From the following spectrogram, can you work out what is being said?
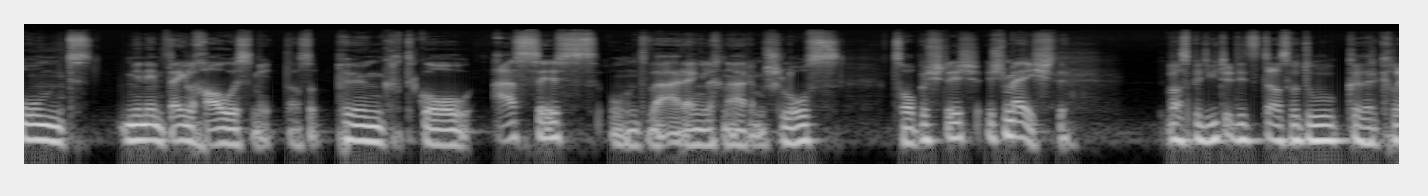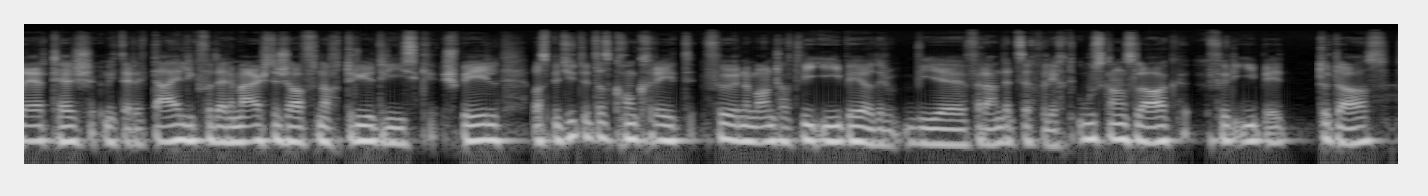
Und man nimmt eigentlich alles mit. Also Punkte, Goal, Assists und wer eigentlich am Schluss das Oberste ist, ist Meister. Was bedeutet jetzt das, was du gerade erklärt hast mit der Teilung von dieser Meisterschaft nach 33 Spielen? Was bedeutet das konkret für eine Mannschaft wie IB oder wie verändert sich vielleicht die Ausgangslage für IB durch das?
